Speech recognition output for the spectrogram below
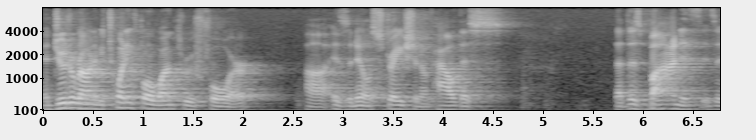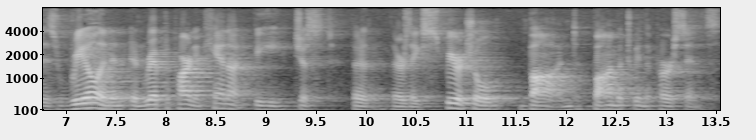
and Deuteronomy 24 1 through 4 uh, is an illustration of how this that this bond is, is, is real and, and, ripped apart and cannot be just there, there's a spiritual bond bond between the persons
